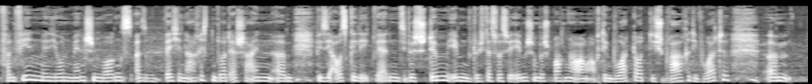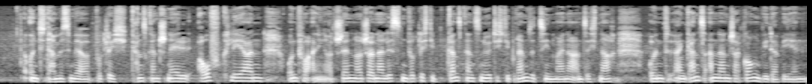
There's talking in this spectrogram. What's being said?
von vielen Millionen Menschen morgens, also welche Nachrichten dort erscheinen, ähm, wie sie ausgelegt werden. Sie bestimmen eben durch das, was wir eben schon besprochen haben, auch den Wort dort, die Sprache, die Worte. Ähm, und da müssen wir wirklich ganz, ganz schnell aufklären und vor allen Dingen als Journalisten wirklich die, ganz, ganz nötig die Bremse ziehen, meiner Ansicht nach, und einen ganz anderen Jargon wieder wählen.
